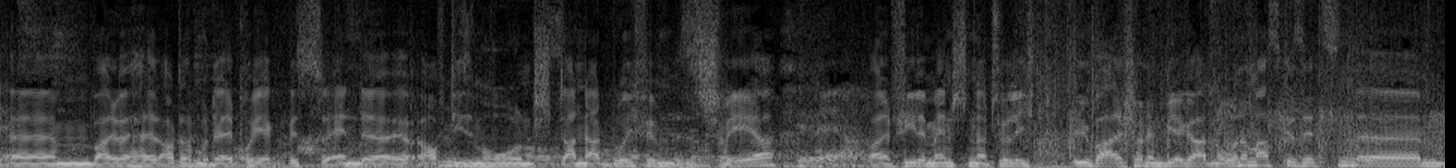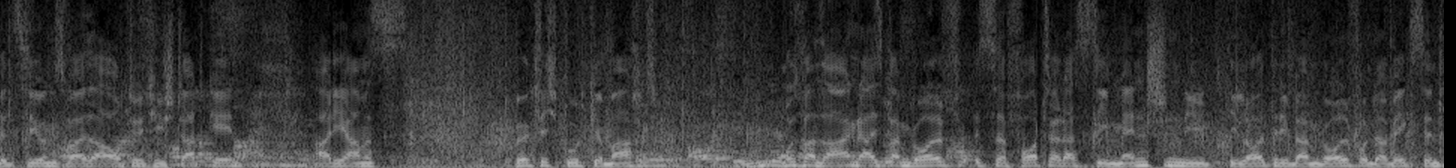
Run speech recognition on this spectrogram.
ähm, weil wir halt auch das Modellprojekt bis zu Ende äh, auf diesem hohen Standard durchführen. Es ist schwer, weil viele Menschen natürlich überall schon im Biergarten ohne Maske sitzen, ähm, beziehungsweise auch durch die Stadt gehen. Aber die haben es wirklich gut gemacht. Muss man sagen, da ist beim Golf ist der Vorteil, dass die Menschen, die, die Leute, die beim Golf unterwegs sind,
